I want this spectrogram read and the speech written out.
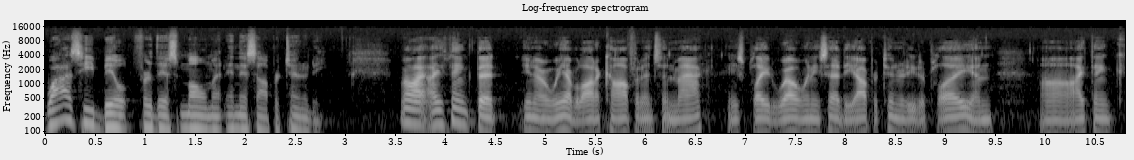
why is he built for this moment and this opportunity. Well, I, I think that you know, we have a lot of confidence in Mac. He's played well when he's had the opportunity to play, and uh, I think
